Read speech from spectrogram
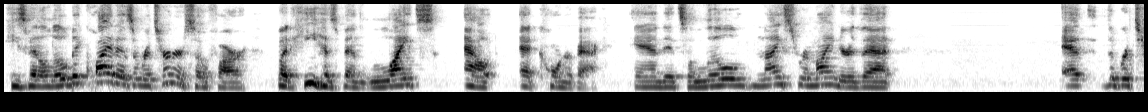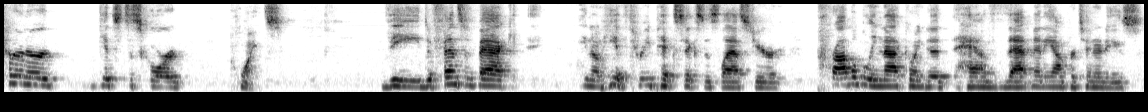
He's been a little bit quiet as a returner so far, but he has been lights out at cornerback. And it's a little nice reminder that the returner gets to score points. The defensive back, you know, he had three pick sixes last year, probably not going to have that many opportunities.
